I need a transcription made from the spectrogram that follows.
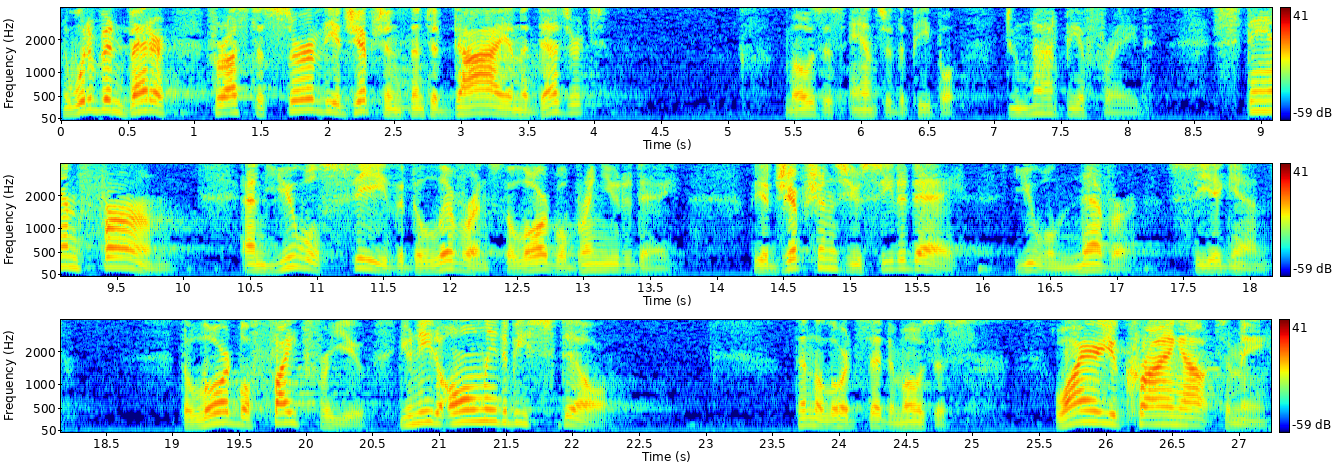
It would have been better for us to serve the Egyptians than to die in the desert. Moses answered the people, Do not be afraid. Stand firm, and you will see the deliverance the Lord will bring you today. The Egyptians you see today, you will never see again. The Lord will fight for you. You need only to be still. Then the Lord said to Moses, Why are you crying out to me?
